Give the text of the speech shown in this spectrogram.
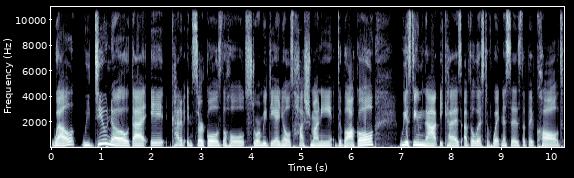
Well, we do know that it kind of encircles the whole Stormy Daniels hush money debacle. We assume that because of the list of witnesses that they've called,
